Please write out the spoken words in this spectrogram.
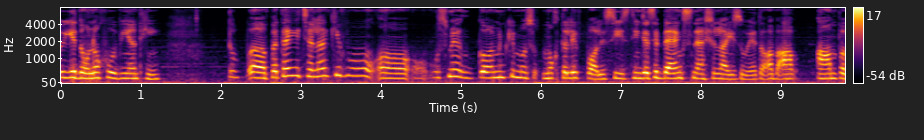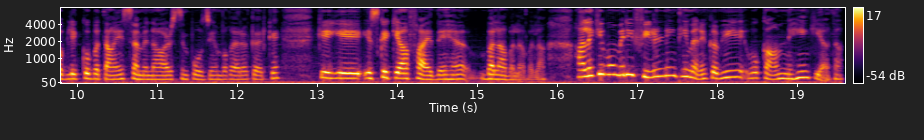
तो ये दोनों खूबियाँ थी। तो पता ये चला कि वो उसमें गवर्नमेंट की मुख्तलिफ़ पॉलिसीज़ थी। जैसे बैंक्स नेशनलाइज हुए तो अब आप आम पब्लिक को बताएँ सेमिनार सिंपोजियम वगैरह करके, कि ये इसके क्या फ़ायदे हैं भला भला भला हालाँकि वो मेरी फ़ील्ड नहीं थी, मैंने कभी वो काम नहीं किया था,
